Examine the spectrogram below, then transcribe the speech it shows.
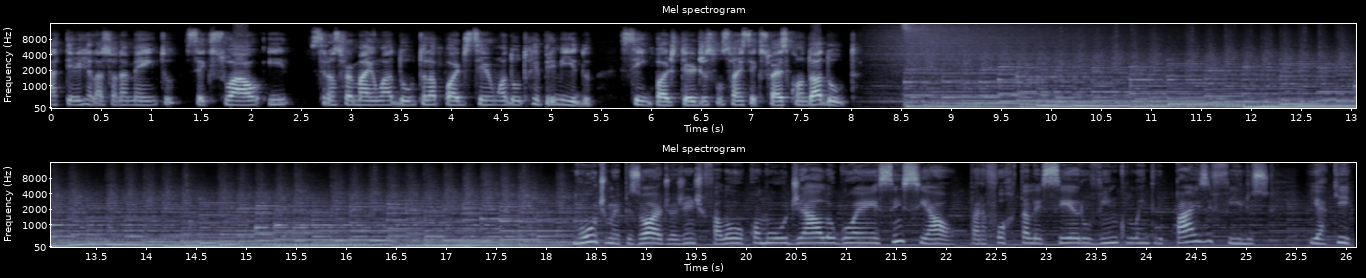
a ter relacionamento sexual e se transformar em um adulto, ela pode ser um adulto reprimido. Sim, pode ter disfunções sexuais quando adulta. No último episódio, a gente falou como o diálogo é essencial para fortalecer o vínculo entre pais e filhos, e aqui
